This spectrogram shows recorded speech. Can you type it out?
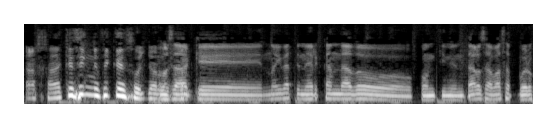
Ajá, ¿qué significa eso, Jonathan? o sea que no iba a tener candado continental, o sea, vas a poder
